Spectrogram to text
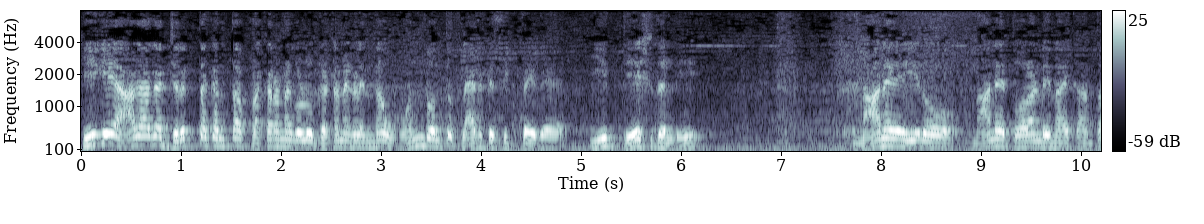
ಹೀಗೆ ಆಗಾಗ ಜರುಗ್ತಕ್ಕಂಥ ಪ್ರಕರಣಗಳು, ಘಟನೆಗಳಿಂದ ಒಂದಂತೂ ಕ್ಲಾರಿಟಿ ಸಿಗ್ತಾ ಇದೆ. ಈ ದೇಶದಲ್ಲಿ ನಾನೇ ಹೀರೋ, ನಾನೇ ತೋರಂಡಿ ನಾಯಕ ಅಂತ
